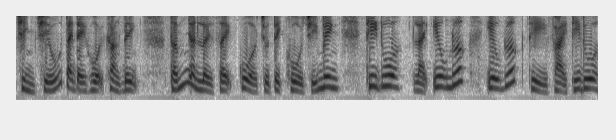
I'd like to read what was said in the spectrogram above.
trình chiếu tại đại hội khẳng định, thấm nhuần lời dạy của Chủ tịch Hồ Chí Minh, thi đua là yêu nước, yêu nước thì phải thi đua.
